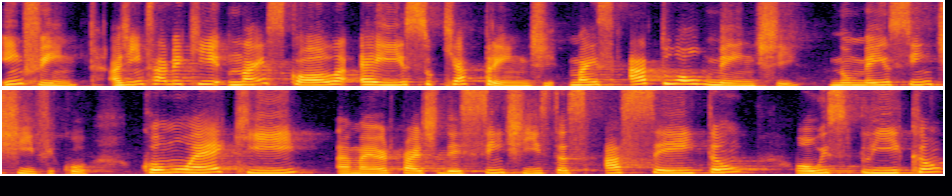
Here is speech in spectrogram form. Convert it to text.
Enfim, a gente sabe que na escola é isso que aprende, mas atualmente, no meio científico, como é que a maior parte desses cientistas aceitam ou explicam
